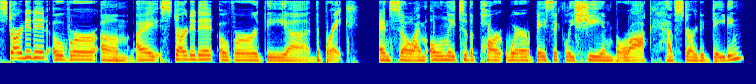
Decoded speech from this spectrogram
Started it over. Um, I started it over the uh, the break, and so I'm only to the part where basically she and Barack have started dating.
